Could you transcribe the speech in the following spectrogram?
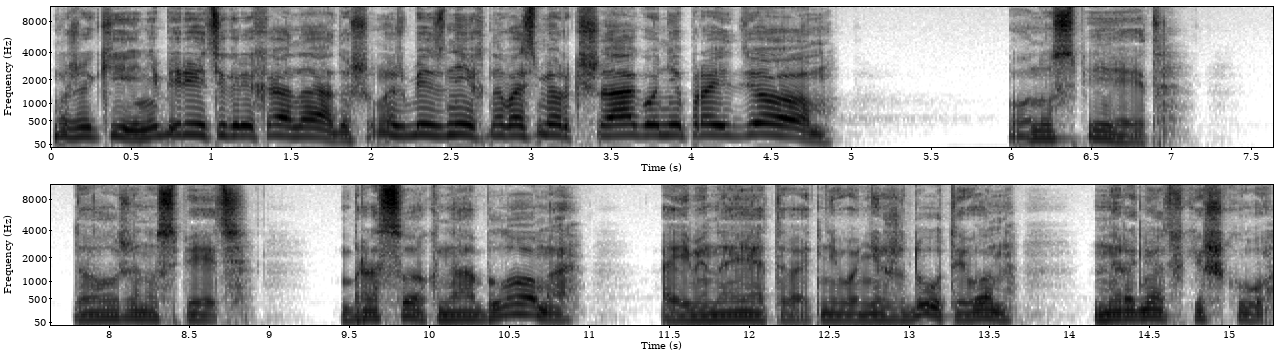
«Мужики, не берите греха на душу, мы ж без них на восьмерке шагу не пройдем!» Он успеет. Должен успеть. Бросок на облома, а именно этого от него не ждут, и он нырнет в кишку.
